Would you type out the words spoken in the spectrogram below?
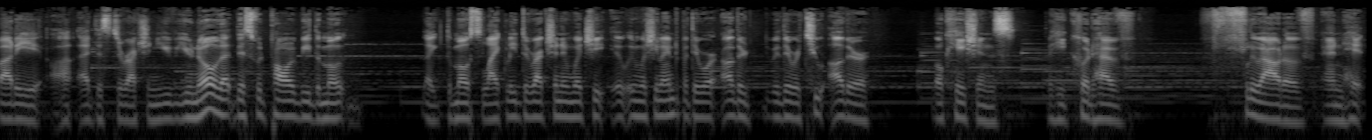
Buddy uh, at this direction. You you know that this would probably be the most like the most likely direction in which he in which he landed, but there were other there were two other locations that he could have flew out of and hit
